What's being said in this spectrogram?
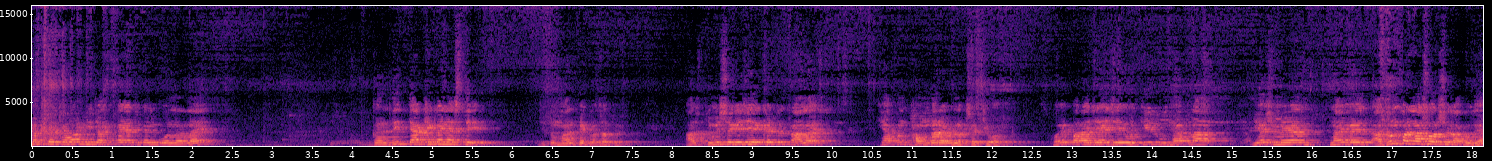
लक्षात ठेवा मी जास्त काय या ठिकाणी बोलणार नाही. गर्दी त्या ठिकाणी असते जिथं माल फेकला जातोय. आज तुम्ही सगळे जे एकत्रित आलाय हे आपण फाउंडर एवढं लक्षात ठेवा. होय पराजय जे होतील उद्या आपला यश मिळेल नाही मिळेल अजून पन्नास वर्ष लागू द्या.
